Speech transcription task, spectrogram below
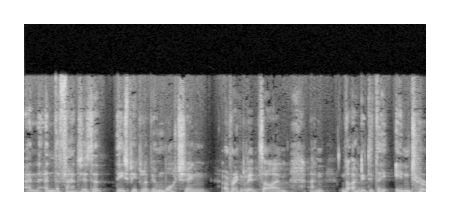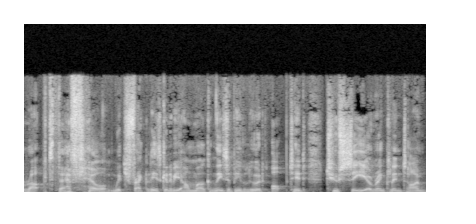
and and the fact is that these people have been watching A Wrinkle in Time, and not only did they interrupt their film, which frankly is going to be unwelcome. These are people who had opted to see A Wrinkle in Time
